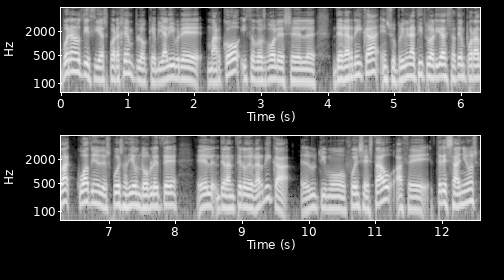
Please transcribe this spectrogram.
Buenas noticias, por ejemplo, que Libre marcó, hizo dos goles el de Guernica en su primera titularidad esta temporada. Cuatro años después hacía un doblete el delantero de Guernica. El último fue en Sestao hace tres años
